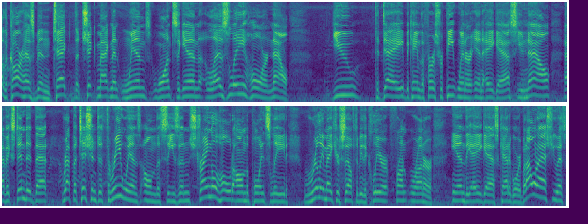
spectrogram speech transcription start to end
Well, the car has been teched. The Chick Magnet wins once again. Leslie Horn. Now, you today became the first repeat winner in AGAS. You now have extended that repetition to three wins on the season, stranglehold on the points lead, really make yourself to be the clear front runner in the AGAS category. But I want to ask you, as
